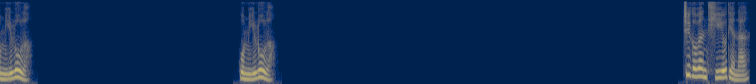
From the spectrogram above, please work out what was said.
迷路了，我迷路了。这个问题有点难。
